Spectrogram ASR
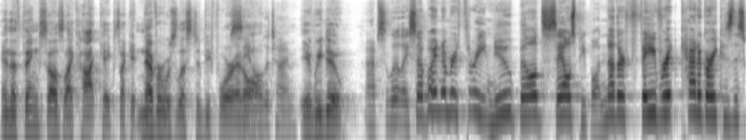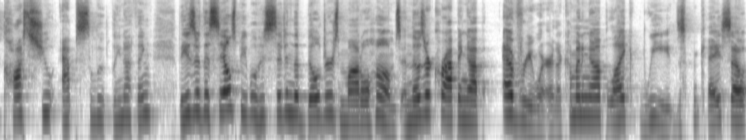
and the thing sells like hotcakes, like it never was listed before at See all. all the time. Yeah, we do. Absolutely. So, point number three new build salespeople. Another favorite category because this costs you absolutely nothing. These are the salespeople who sit in the builder's model homes, and those are cropping up everywhere. They're coming up like weeds. Okay. So,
